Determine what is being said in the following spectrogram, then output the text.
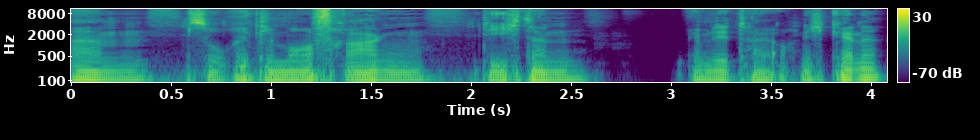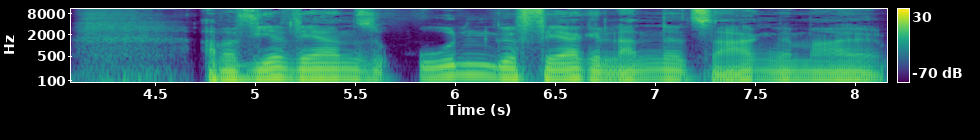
ähm, so Reglementfragen, die ich dann im Detail auch nicht kenne. Aber wir wären so ungefähr gelandet, sagen wir mal,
